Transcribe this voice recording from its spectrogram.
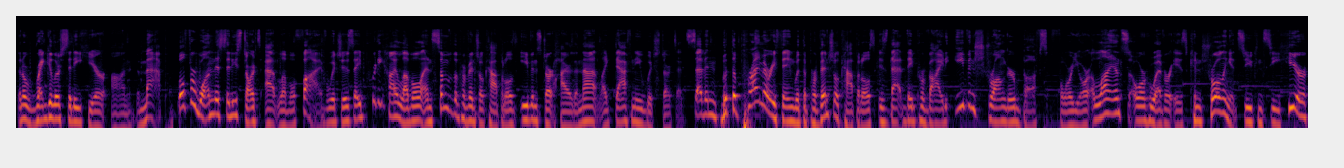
than a regular city here on the map. Well for one this city starts at level five which is a pretty high level and some of the provincial capitals even start higher than that like Daphne which starts at seven. But the primary thing with the provincial capitals is that they provide even stronger buffs for your alliance or whoever is controlling it. So you can see here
